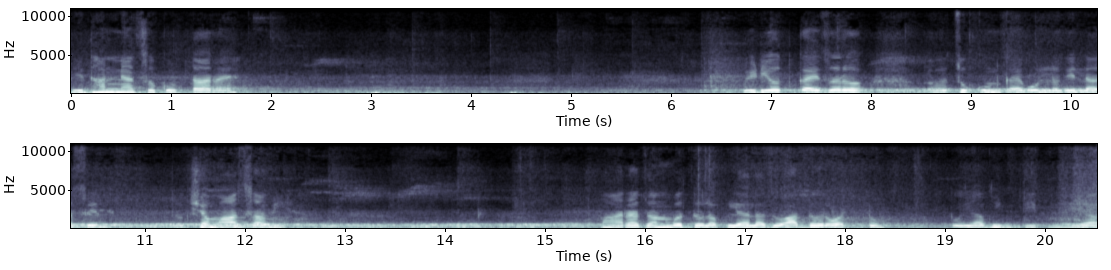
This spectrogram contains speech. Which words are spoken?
हे धान्याचं कोठार आहे. व्हिडिओत काय जर चुकून काय बोललं गेलं असेल तर क्षमा असावी महाराजांबद्दल आपल्याला जो आदर वाटतो तो या भिंतीतनं या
